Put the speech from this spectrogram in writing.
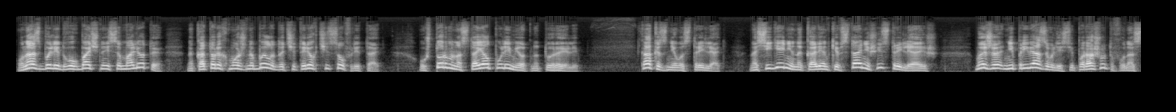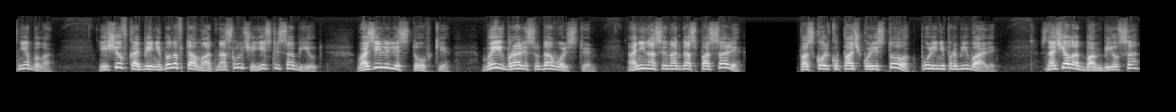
У нас были двухбачные самолеты, на которых можно было до 4 часов летать. У штурмана стоял пулемет на турели. Как из него стрелять? На сиденье на коленке встанешь и стреляешь. Мы же не привязывались, и парашютов у нас не было. Еще в кабине был автомат на случай, если собьют. Возили листовки. Мы их брали с удовольствием. Они нас иногда спасали, поскольку пачку листовок пули не пробивали. Сначала отбомбился,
